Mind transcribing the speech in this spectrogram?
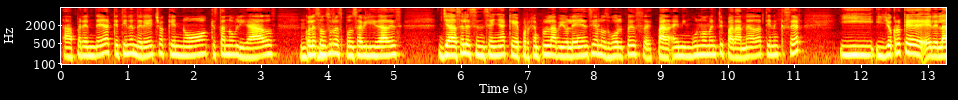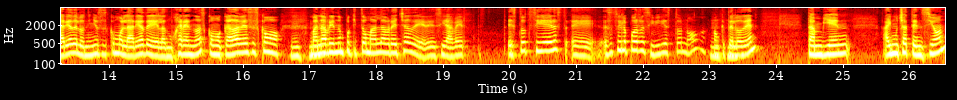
aprender a qué tienen derecho, a qué no, a qué están obligados, cuáles son sus responsabilidades. Ya se les enseña que, por ejemplo, la violencia, los golpes, eh, para, en ningún momento y para nada tienen que ser. Y, yo creo que el, área de los niños es como el área de las mujeres, ¿no? Es como cada vez es como van abriendo un poquito más la brecha de, decir, a ver, esto sí eres, eh, eso sí lo puedes recibir y esto no, aunque te lo den. También hay mucha tensión,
